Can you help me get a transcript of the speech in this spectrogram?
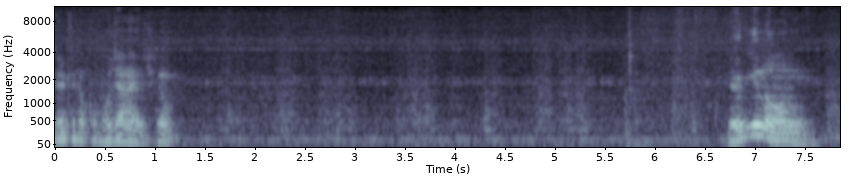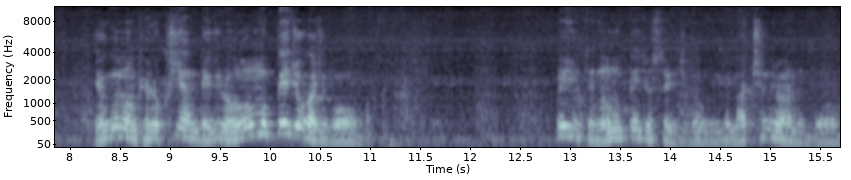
이렇게 놓고 보잖아요 지금. 여기는 여기는 별로 크지 않은데 여기 너무 빼줘 가지고. 빼줄 때 너무 빼줬어요 지금. 이게 맞춤이라 하는데.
